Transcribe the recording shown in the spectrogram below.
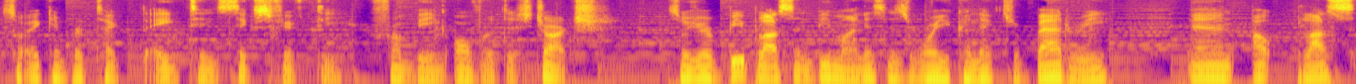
so it can protect the 18650 from being over discharged. So your B plus and B minus is where you connect your battery and out plus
